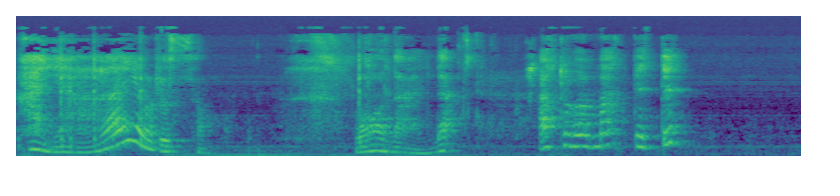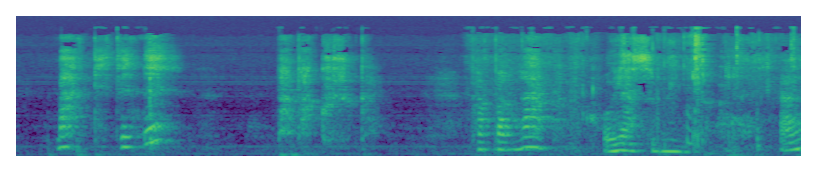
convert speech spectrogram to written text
た早いおるさ。んもうないなあとは待ってて。待っててね。パパ来るから。パパがお休みの時あらいい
